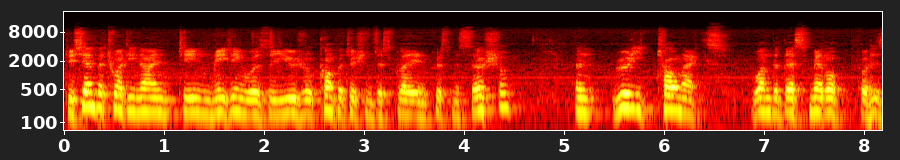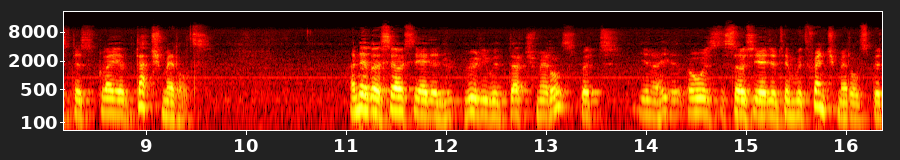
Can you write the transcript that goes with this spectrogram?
December 2019 meeting was the usual competition display and Christmas social, and Rudy Tolmax won the best medal for his display of Dutch medals. I never associated Rudy with Dutch medals, but you know, he always associated him with French medals, but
